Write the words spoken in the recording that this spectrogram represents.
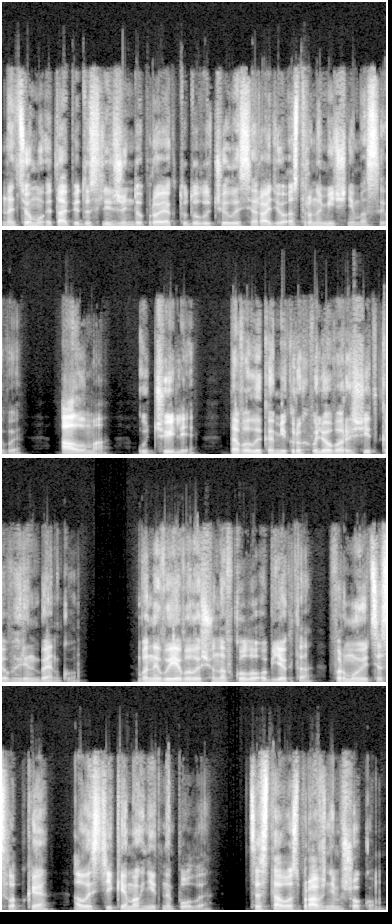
На цьому етапі досліджень до проекту долучилися радіоастрономічні масиви Алма у Чилі та велика мікрохвильова решітка в Грінбенку. Вони виявили, що навколо об'єкта формується слабке, але стійке магнітне поле. Це стало справжнім шоком.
